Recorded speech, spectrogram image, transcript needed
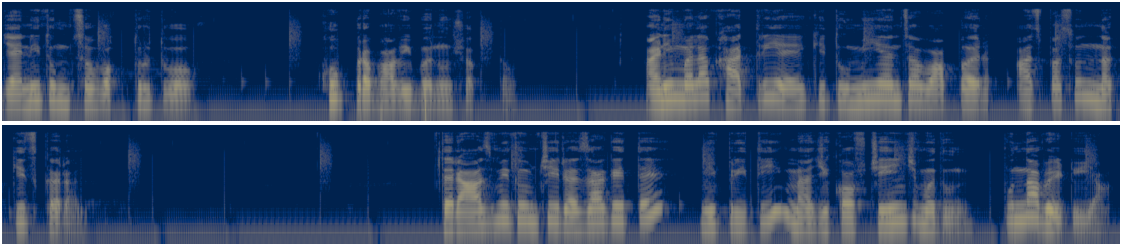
ज्यांनी तुमचं वक्तृत्व खूप प्रभावी बनू शकतं. आणि मला खात्री आहे की तुम्ही यांचा वापर आजपासून नक्कीच कराल. तर आज मी तुमची रजा घेते. मी प्रीती मॅजिक ऑफ चेंजमधून पुन्हा भेटूया.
